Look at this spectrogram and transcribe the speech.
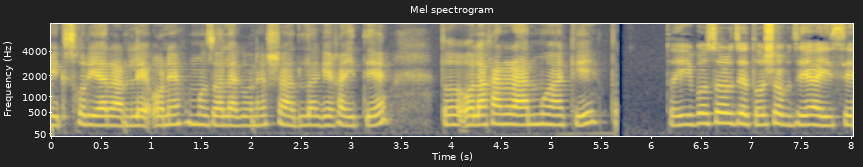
মিক্স করিয়া রানলে অনেক মজা লাগে, অনেক স্বাদ লাগে খাইতে। তো ওলাখান রানমু আঁকি তো এই বছর যেত সবজি আইছে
